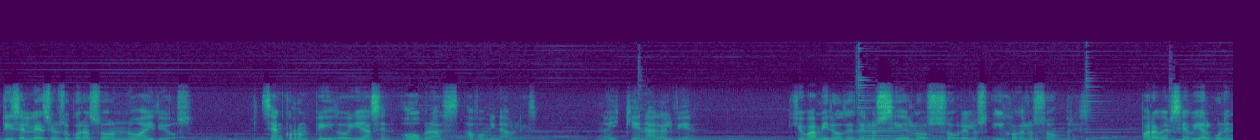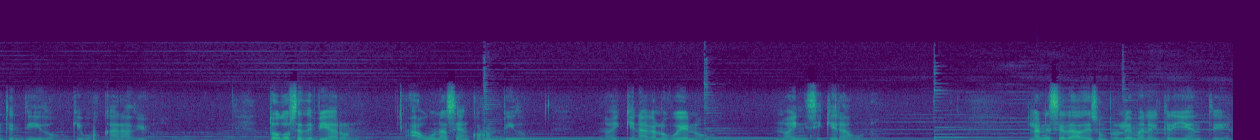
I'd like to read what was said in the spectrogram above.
Dice el necio en su corazón, no hay Dios. Se han corrompido y hacen obras abominables. No hay quien haga el bien. Jehová miró desde los cielos sobre los hijos de los hombres, para ver si había algún entendido que buscara a Dios. Todos se desviaron, a una se han corrompido. No hay quien haga lo bueno, no hay ni siquiera uno. La necedad es un problema en el creyente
